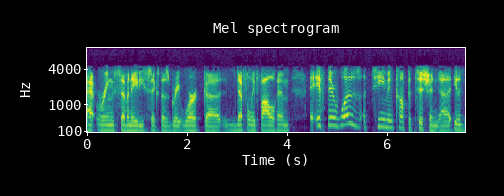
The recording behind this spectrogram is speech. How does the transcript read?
at Ring 786. Does great work. Uh, definitely follow him. If there was a team in competition, uh, you know,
